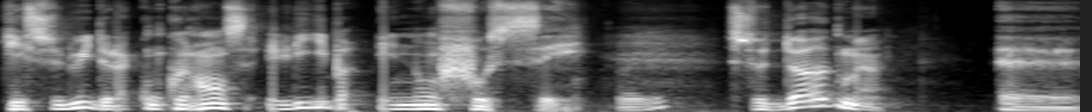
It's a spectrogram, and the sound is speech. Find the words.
qui est celui de la concurrence libre et non faussée. Ce dogme, euh,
